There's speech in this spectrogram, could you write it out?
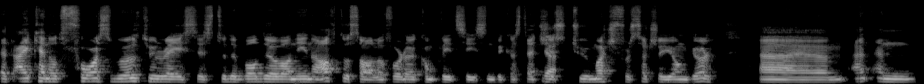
that I cannot force World Tour races to the body of Anniina Ahtosalo for the complete season because that's yeah. just too much for such a young girl um, and, and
